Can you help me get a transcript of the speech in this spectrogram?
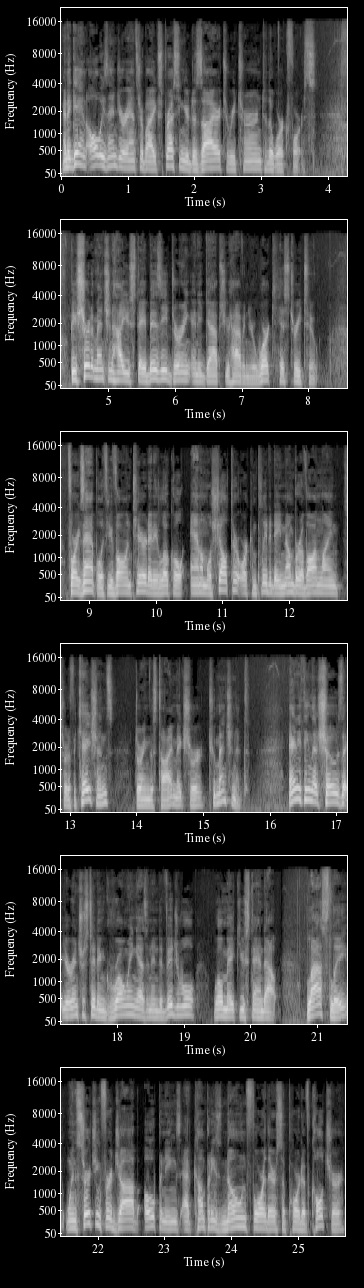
And again, always end your answer by expressing your desire to return to the workforce. Be sure to mention how you stay busy during any gaps you have in your work history, too. For example, if you volunteered at a local animal shelter or completed a number of online certifications during this time, make sure to mention it. Anything that shows that you're interested in growing as an individual will make you stand out. Lastly, when searching for job openings at companies known for their supportive culture,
